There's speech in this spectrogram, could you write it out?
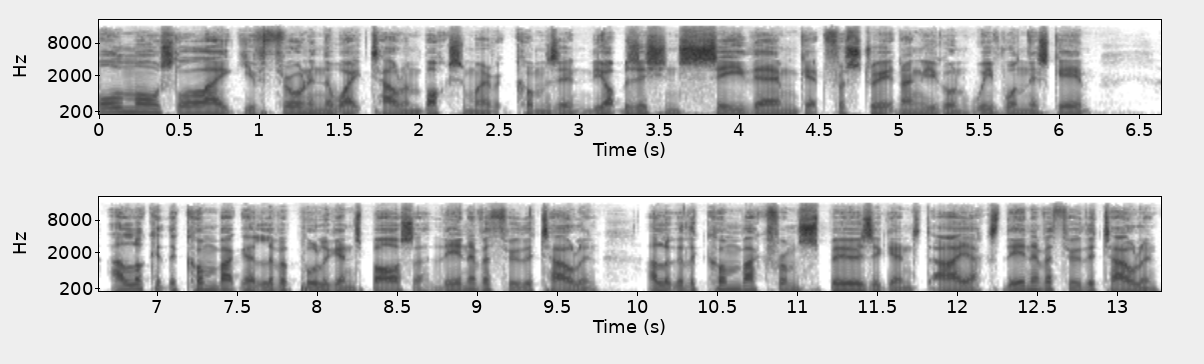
almost like you've thrown in the white towel and boxing whenever it comes in. The opposition see them get frustrated and angry, going, "We've won this game." I look at the comeback at Liverpool against Barca. They never threw the towel in. I look at the comeback from Spurs against Ajax. They never threw the towel in.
